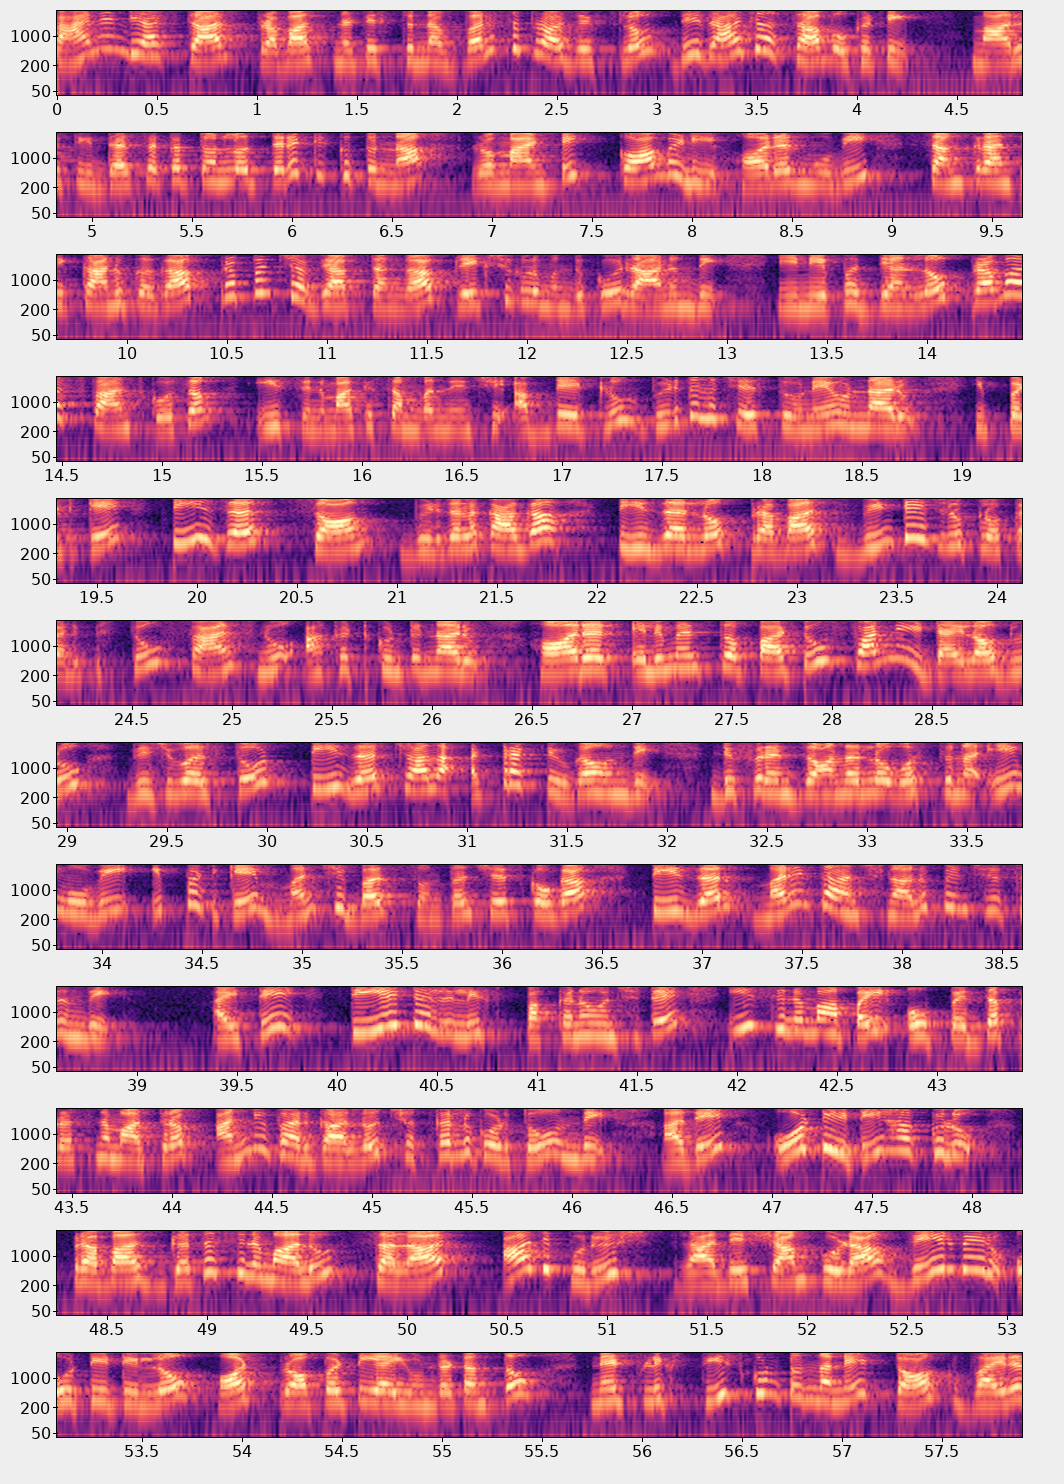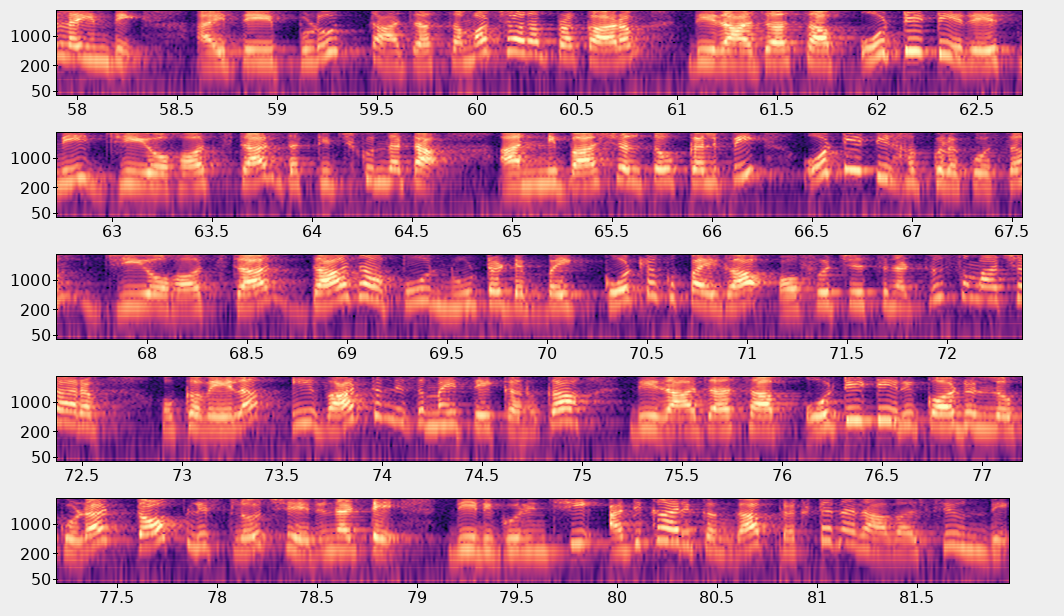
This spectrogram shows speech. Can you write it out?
Pan India star Prabhas నటిస్తున్న వరుస ప్రాజెక్ట్స్లో the రాజా సాబ్ ఒకటి. మారుతి దర్శకత్వంలో తెరకెక్కుతున్న romantic comedy horror movie Sankranti కానుకగా ప్రపంచవ్యాప్తంగా ప్రేక్షకుల ముందుకు రానుంది. ఈ నేపథ్యంలో ప్రభాస్ ఫ్యాన్స్ కోసం ఈ సినిమాకి సంబంధించి అప్డేట్లు విడుదల చేస్తూనే ఉన్నారు. ఇప్పటికే టీజర్ సాంగ్ విడుదల కాగా టీజర్లో ప్రభాస్ వింటేజ్ లుక్లో కనిపిస్తూ ఫ్యాన్స్ను ఆకట్టుకుంటున్నారు. హారర్ ఎలిమెంట్స్తో పాటు ఫన్నీ డైలాగ్లు విజువల్స్తో టీజర్ చాలా అట్రాక్టివ్గా ఉంది. డిఫరెంట్ జానర్లో వస్తున్న ఈ మూవీ ఇప్పటికే మంచి బజ్ సొంతం చేసుకోగా టీజర్ మరింత అంచనాలు పెంచేసింది. అయితే థియేటర్ రిలీజ్ పక్కన ఉంచితే ఈ సినిమాపై ఓ పెద్ద ప్రశ్న మాత్రం అన్ని వర్గాల్లో చక్కర్లు కొడుతూ ఉంది. అదే ఓటీటీ హక్కులు. ప్రభాస్ గత సినిమాలు సలార్ ఆది పురుష్ రాధేశ్యామ్ కూడా వేర్వేరు ఓటీటీల్లో హాట్ ప్రాపర్టీ అయి ఉండటంతో నెట్ఫ్లిక్స్ తీసుకుంటుందనే టాక్ వైరల్ అయింది. అయితే ఇప్పుడు తాజా సమాచారం ప్రకారం ది రాజాసాబ్ ఓటీటీ రేస్ని జియో హాట్స్టార్ దక్కించుకుందట. అన్ని భాషలతో కలిపి ఓటీటీ హక్కుల కోసం జియో హాట్స్టార్ దాదాపు నూట డెబ్బై కోట్లకు పైగా ఆఫర్ చేసినట్లు సమాచారం. ఒకవేళ ఈ వార్త నిజమైతే కనుక ది రాజాసాబ్ ఓటీటీ రికార్డుల్లో కూడా టాప్ లిస్ట్లో చేరినట్టే. దీని గురించి అధికారి అధికారికంగా ప్రకటన రావాల్సి ఉంది.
